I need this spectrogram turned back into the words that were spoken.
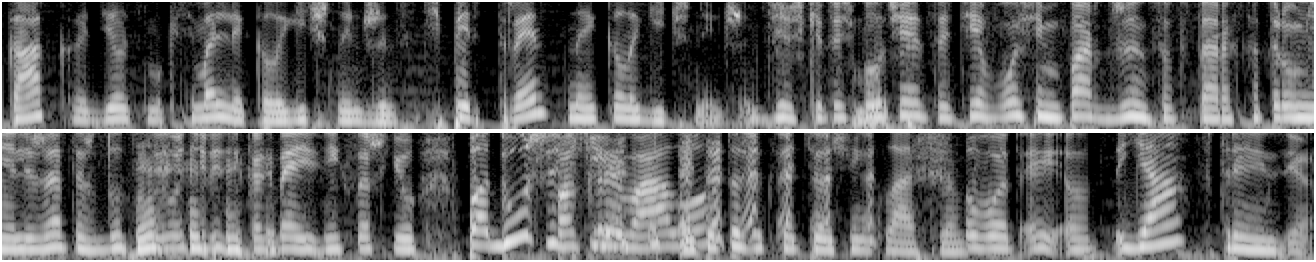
как делать максимально экологичные джинсы. Теперь тренд на экологичные джинсы. Девочки, то есть, Вот. получается, те 8 пар джинсов старых, которые у меня лежат и ждут своей очереди, когда из них сошью подушечки. Покрывало. Это тоже, кстати, очень классно. Вот, э, э, я в тренде.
